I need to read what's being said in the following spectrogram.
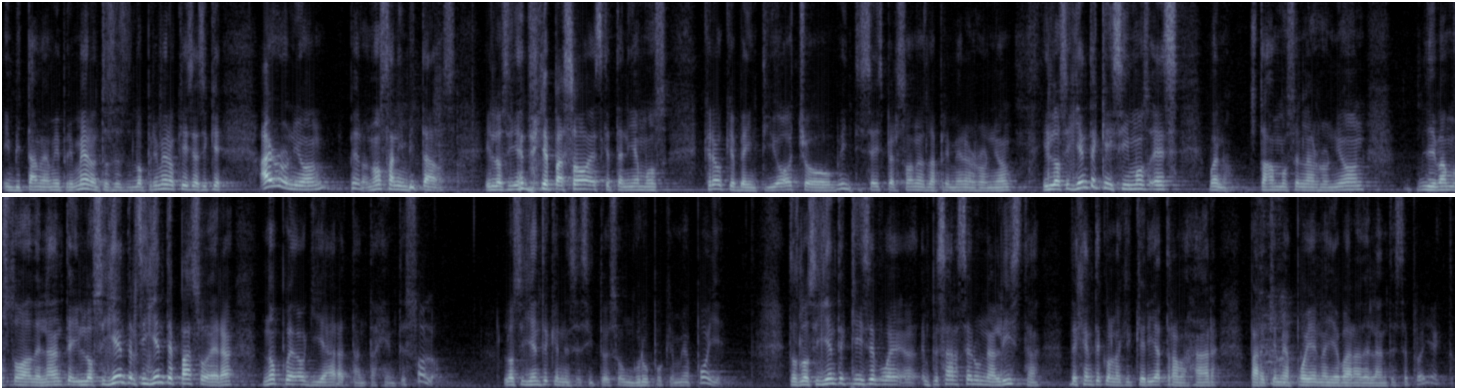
invítame a mí primero. Entonces, lo primero que hice, así que hay reunión, pero no están invitados. Y lo siguiente que pasó es que teníamos, creo que 28 o 26 personas la primera reunión. Y lo siguiente que hicimos es, bueno, estábamos en la reunión, llevamos todo adelante. Y lo siguiente, el siguiente paso era, no puedo guiar a tanta gente solo. Lo siguiente que necesito es un grupo que me apoye. Entonces lo siguiente que hice fue eh, empezar a hacer una lista de gente con la que quería trabajar para que me apoyen a llevar adelante este proyecto.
